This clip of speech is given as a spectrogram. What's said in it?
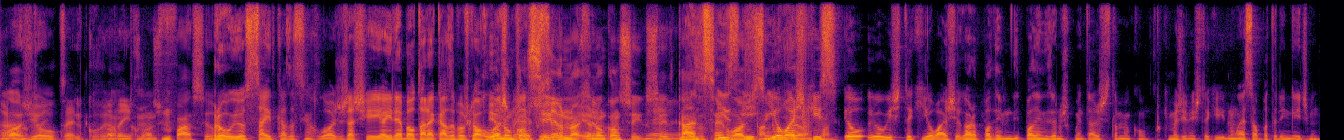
relógio Ah, não e corrente. Odeio também relógio. fácil. Bro, eu saí de casa sem relógio, já cheguei a ir a voltar a casa para buscar o eu relógio. não mas- consigo, percebo, não, eu não consigo sair de É. casa sem e- relógio. e, sem e eu acho que isso, eu, eu isto aqui, eu acho, agora podem, podem dizer nos comentários também, com- porque imagina, isto aqui não é só para ter engagement.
